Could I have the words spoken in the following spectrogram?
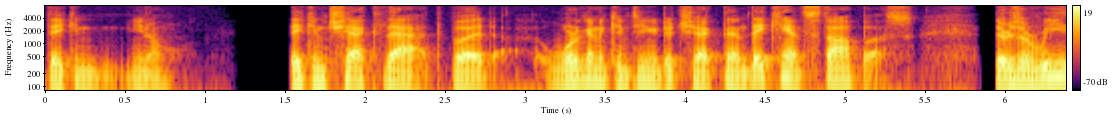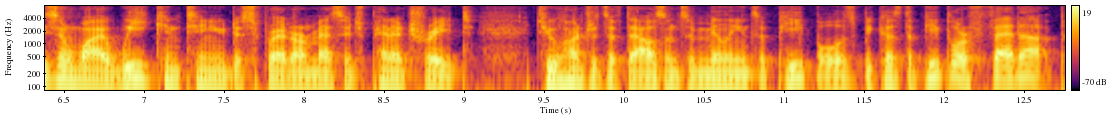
they can you know They can check that, but we're going to continue to check them. They can't stop us. There's a reason why we continue to spread our message, penetrate to hundreds of thousands and millions of people, is because the people are fed up.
